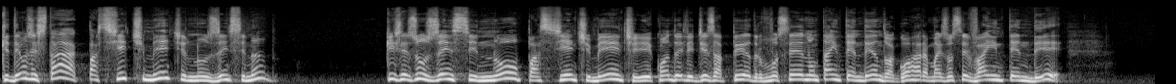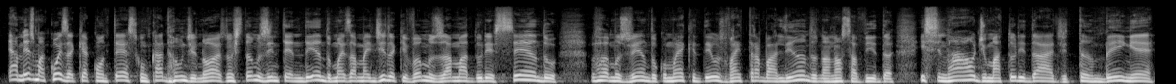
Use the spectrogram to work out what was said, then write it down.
Que Deus está pacientemente nos ensinando. Que Jesus ensinou pacientemente, e quando ele diz a Pedro: Você não está entendendo agora, mas você vai entender é a mesma coisa que acontece com cada um de nós, não estamos entendendo, mas à medida que vamos amadurecendo, vamos vendo como é que Deus vai trabalhando na nossa vida. E sinal de maturidade também é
